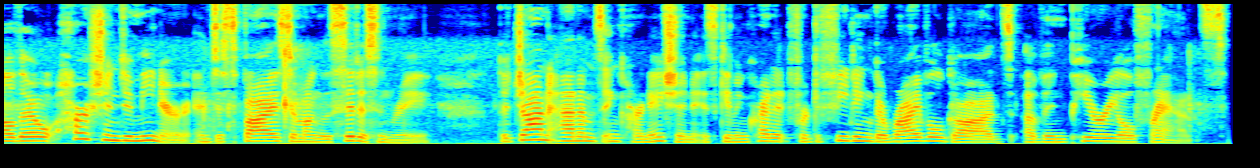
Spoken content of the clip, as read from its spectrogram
Although harsh in demeanor and despised among the citizenry, the John Adams incarnation is given credit for defeating the rival gods of imperial France,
